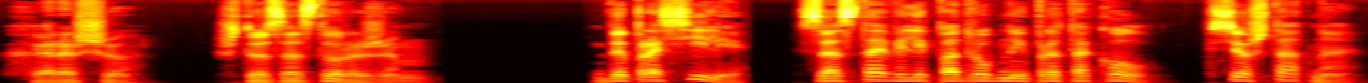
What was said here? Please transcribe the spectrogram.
«Хорошо. Что со сторожем?» Допросили, составили подробный протокол, все штатно.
